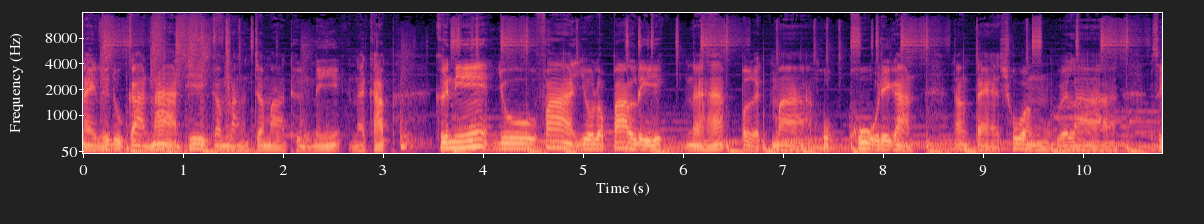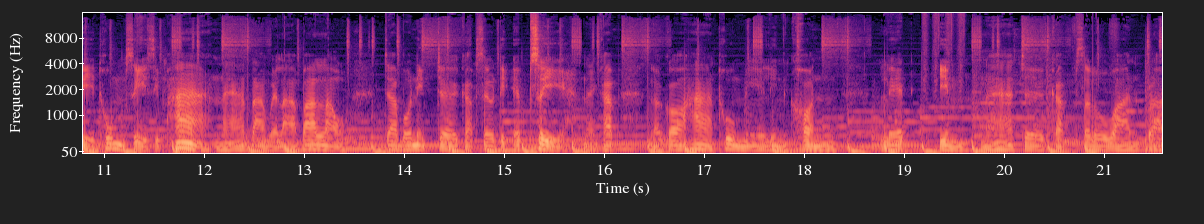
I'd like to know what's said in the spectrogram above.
ในฤดูกาลหน้าที่กำลังจะมาถึงนี้นะครับ คืนนี้ยูฟายูโรปาลีกนะฮะเปิดมา 6 คู่ด้วยกัน ตั้งแต่ช่วงเวลา 4ทุ่ม 45 นะฮะตามเวลาบ้านเราจะโบนิกเจอกับเซลติก FC นะครับ แล้วก็ 5 ทุ่มมีลินคอนเลดอิมนะฮะ เจอกับสโลวานบรา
